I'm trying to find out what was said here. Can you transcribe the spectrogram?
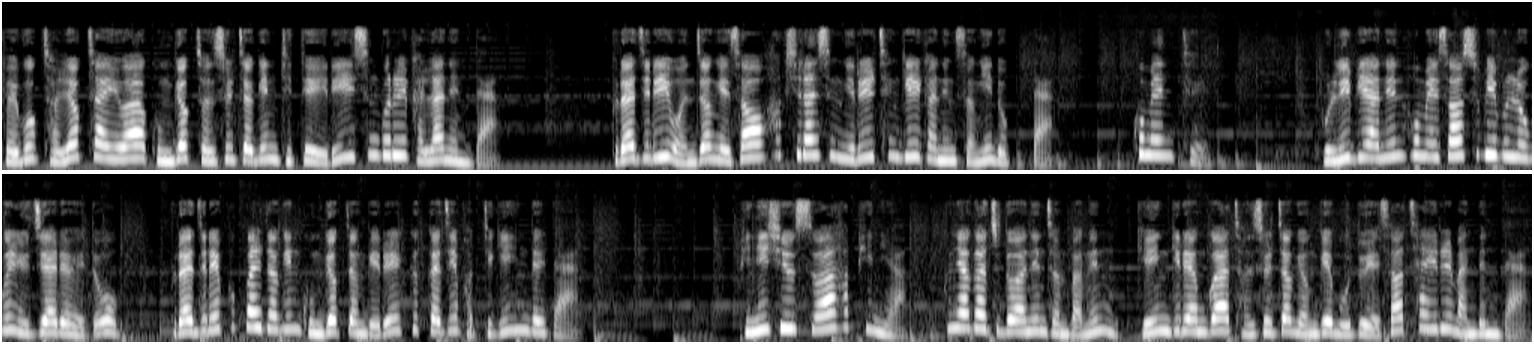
결국 전력 차이와 공격 전술적인 디테일이 승부를 갈라낸다. 브라질이 원정에서 확실한 승리를 챙길 가능성이 높다. 코멘트 볼리비아는 홈에서 수비 블록을 유지하려 해도 브라질의 폭발적인 공격 전개를 끝까지 버티기 힘들다. 비니시우스와 하피냐, 후냐가 주도하는 전방은 개인 기량과 전술적 연계 모두에서 차이를 만든다.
